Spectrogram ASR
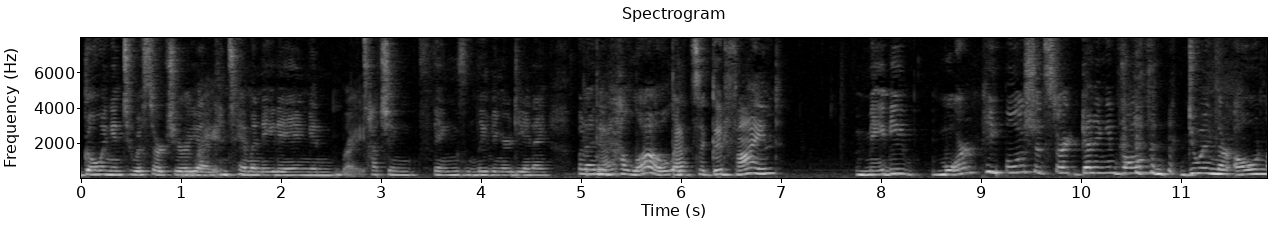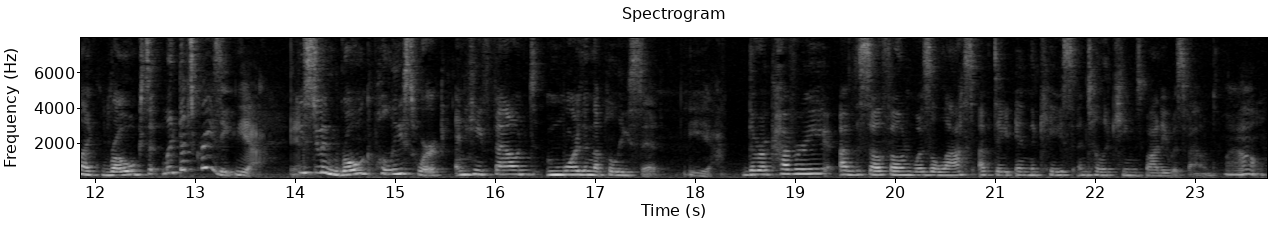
going into a search area Right. and contaminating and Right. touching things and leaving your DNA. But, But I mean, that- hello. Like, That's a good find. Maybe more people should start getting involved and doing their own, like, rogues. Like, that's crazy. Yeah. Yeah. He's doing rogue police work and he found more than the police did. yeah. The recovery of the cell phone was the last update in the case until Akeem's body was found. Wow.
